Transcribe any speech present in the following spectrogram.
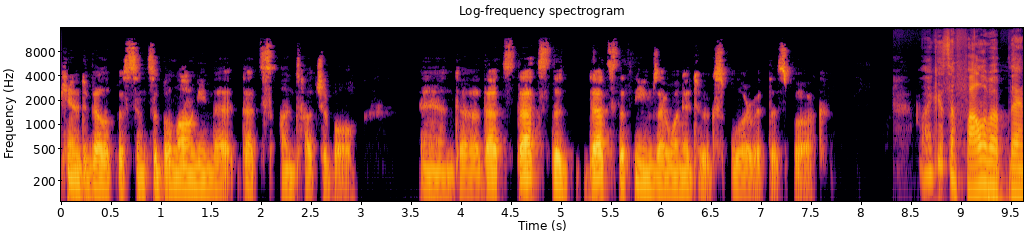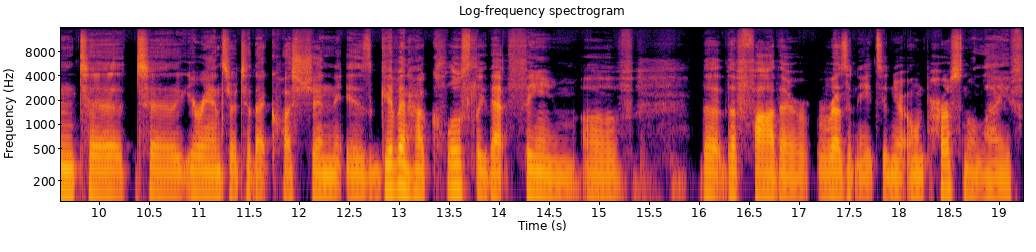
can develop a sense of belonging that that's untouchable. And uh, that's that's the that's the themes I wanted to explore with this book. Well, I guess a follow up then to to your answer to that question is given how closely that theme of the the father resonates in your own personal life,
